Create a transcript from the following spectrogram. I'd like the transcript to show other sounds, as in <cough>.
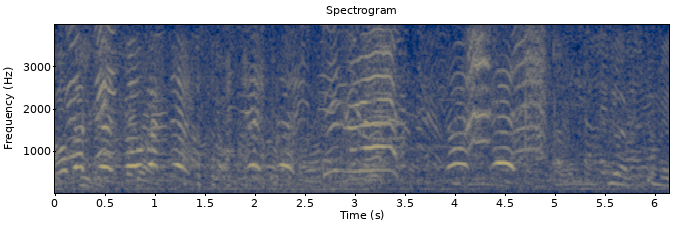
Go back there, go back there. Yes,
